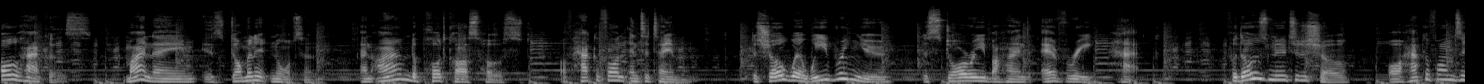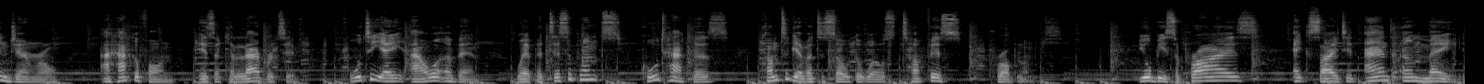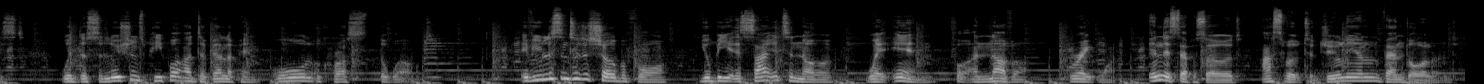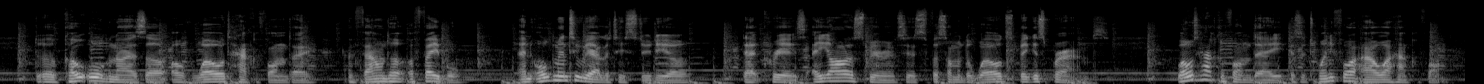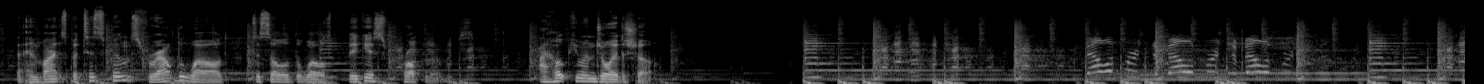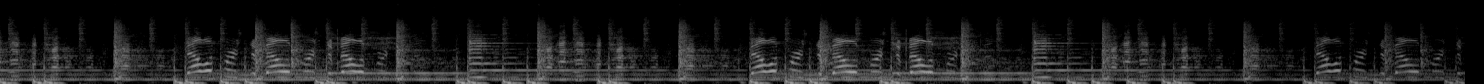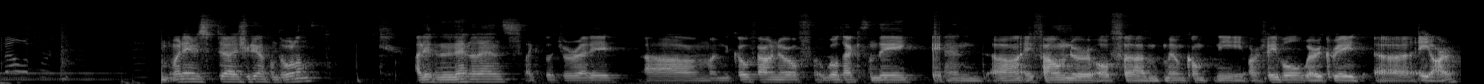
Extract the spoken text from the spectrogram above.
Hello, hackers. My name is Dominic Norton, and I am the podcast host of Hackathon Entertainment, the show where we bring you the story behind every hack. For those new to the show, or hackathons in general, a hackathon is a collaborative 48 hour event where participants, called hackers, come together to solve the world's toughest problems. You'll be surprised, excited, and amazed with the solutions people are developing all across the world. If you listened to the show before, you'll be excited to know we're in for another great one. In this episode, I spoke to Julien Van Dorland, the co organizer of World Hackathon Day and founder of Fable, an augmented reality studio that creates AR experiences for some of the world's biggest brands. World Hackathon Day is a 24 hour hackathon that invites participants throughout the world to solve the world's biggest problems. I hope you enjoy the show. Developers, developers, developers. Developers, developers, developers. Developers, developers, developers. Developers, My name is uh, Julien van Dorland. I live in the Netherlands, like I told you already. Um, I'm the co-founder of World Hackathon Day and uh, a founder of um, my own company, Arfable, where we create uh, AR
